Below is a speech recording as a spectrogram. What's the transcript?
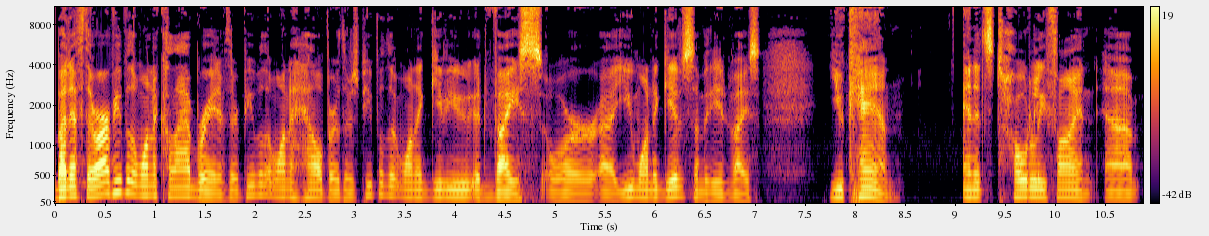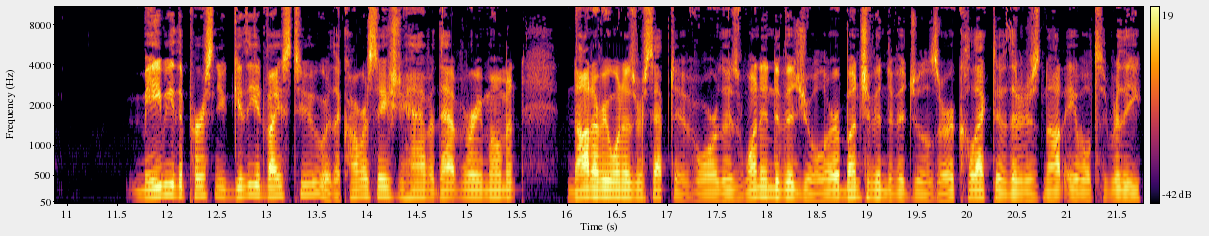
But if there are people that want to collaborate, if there are people that want to help, or there's people that want to give you advice, or uh, you want to give some of the advice, you can, and it's totally fine. Uh, maybe the person you give the advice to, or the conversation you have at that very moment, not everyone is receptive, or there's one individual, or a bunch of individuals, or a collective that just not able to really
